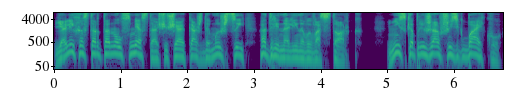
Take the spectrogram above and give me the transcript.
Я лихо стартанул с места, ощущая каждой мышцей адреналиновый восторг. Низко прижавшись к байку,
